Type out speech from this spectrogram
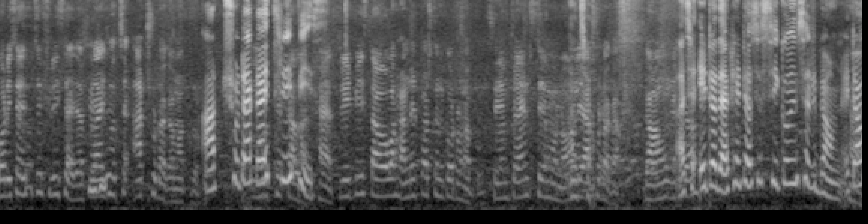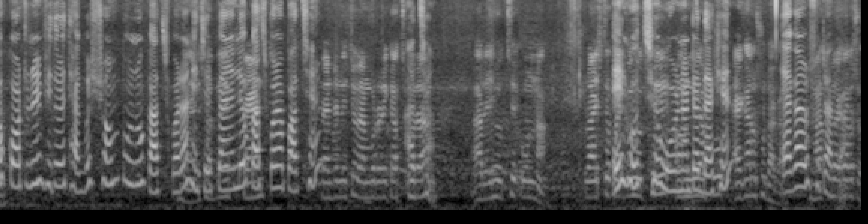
বডি সাইজ হচ্ছে ফ্রি সাইজ আর প্রাইস হচ্ছে 800 টাকা মাত্র। আটশো টাকায় থ্রি পিস হ্যাঁ পিস তাও আবার 100% কটন আপু। সেম প্যান্ট সেম ওনা অনলি আচ্ছা। 800 টাকা। গাউন আচ্ছা এটা দেখেন এটা হচ্ছে সিকোয়েন্সের গাউন এটাও কটনের ভিতরে থাকবে সম্পূর্ণ কাজ করা হ্যাঁ, নিচের প্যানেলেও কাজ করা পাচ্ছেন প্যান্টের নিচেও এমব্রয়ডারি কাজ করা। আর এই হচ্ছে ওন্না। এই হচ্ছে ওড়নাটা দেখেন। 1100 টাকা 1100 টাকা। 1100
